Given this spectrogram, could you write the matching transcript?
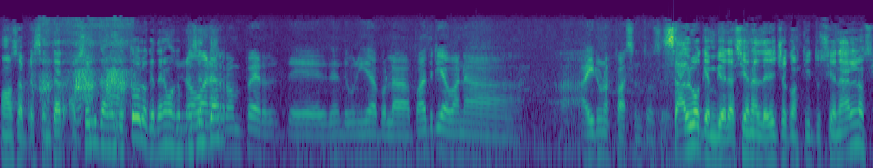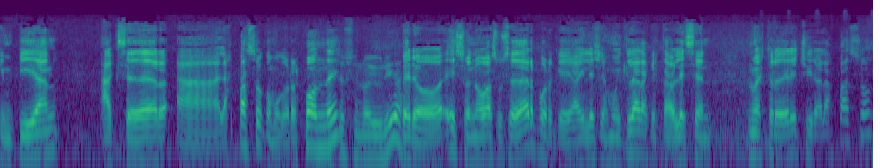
Vamos a presentar absolutamente todo lo que tenemos que No van a presentar. romper de, de- de unidad por la patria, van a, a ir unos pasos entonces. Salvo que en violación al derecho constitucional nos impidan acceder a las paso como corresponde. Entonces no hay unidad. Pero eso no va a suceder porque hay leyes muy claras que establecen nuestro derecho a ir a las paso.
